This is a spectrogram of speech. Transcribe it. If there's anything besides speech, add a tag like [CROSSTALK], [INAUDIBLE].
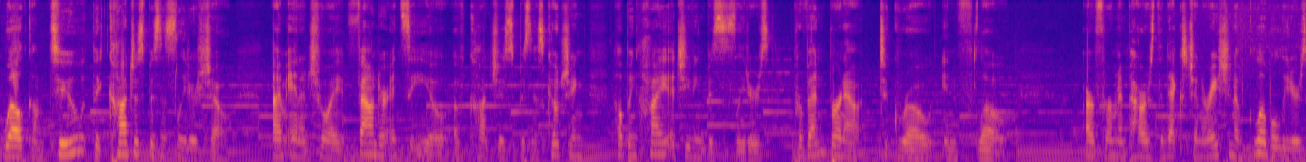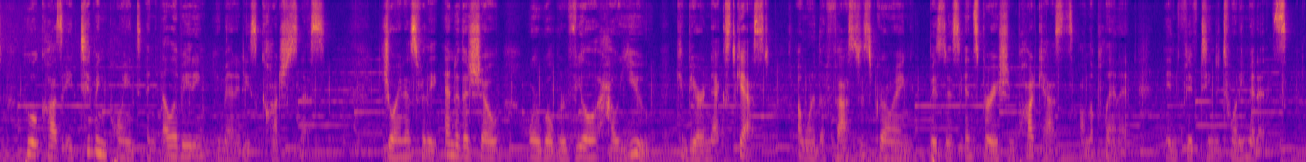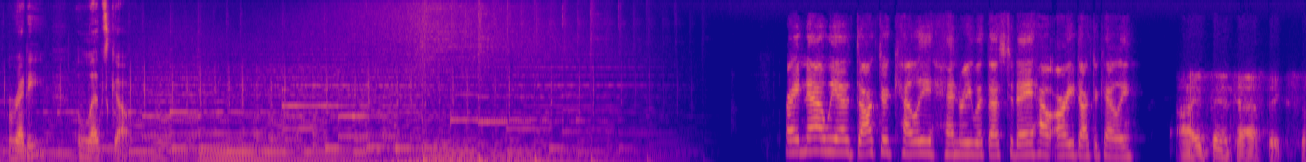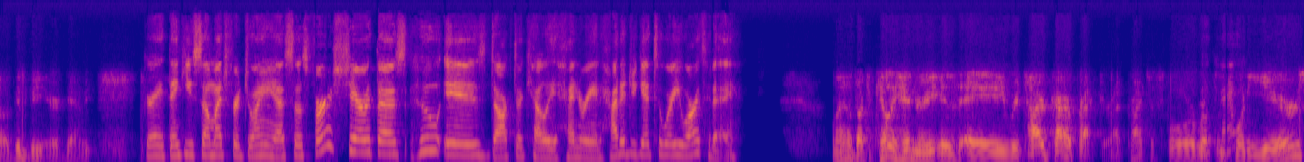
Welcome to the Conscious Business Leaders Show. I'm Anna Choi, founder and CEO of Conscious Business Coaching, helping high achieving business leaders prevent burnout to grow in flow. Our firm empowers the next generation of global leaders who will cause a tipping point in elevating humanity's consciousness. Join us for the end of the show, where we'll reveal how you can be our next guest on one of the fastest growing business inspiration podcasts on the planet in 15 to 20 minutes. Ready? Let's go. Right now, we have Dr. Kelly Henry with us today. How are you, Dr. Kelly? I'm fantastic. So good to be here, Gabby. Great. Thank you so much for joining us. So, first, share with us who is Dr. Kelly Henry and how did you get to where you are today? Well, Dr. Kelly Henry is a retired chiropractor. I practiced for roughly okay. 20 years,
